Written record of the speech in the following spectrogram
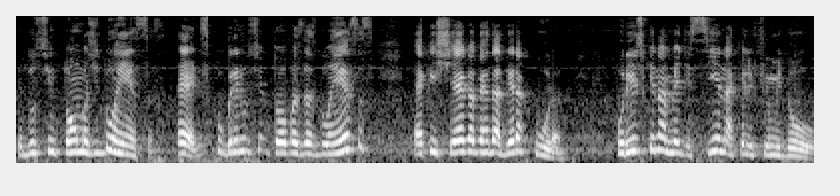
e dos sintomas de doenças. É, descobrindo os sintomas das doenças é que chega a verdadeira cura. Por isso que na medicina, aquele filme do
